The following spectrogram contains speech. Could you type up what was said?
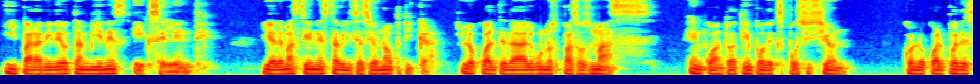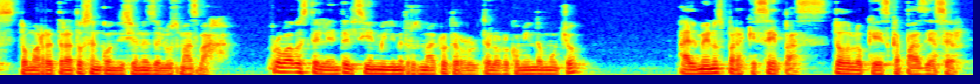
y para video también es excelente y además tiene estabilización óptica, lo cual te da algunos pasos más en cuanto a tiempo de exposición, con lo cual puedes tomar retratos en condiciones de luz más baja. Probado este lente, el 100 mm macro, te, te lo recomiendo mucho, al menos para que sepas todo lo que es capaz de hacer.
